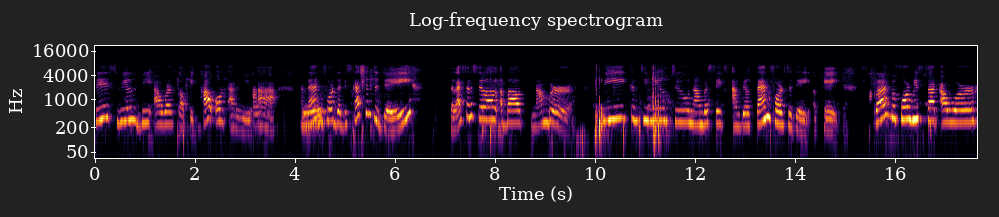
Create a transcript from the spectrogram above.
this will be our topic. How old are you? Ah, and then for the discussion today, the lesson is still all about number. We continue to number six until 10 for today. Okay, but before we start our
